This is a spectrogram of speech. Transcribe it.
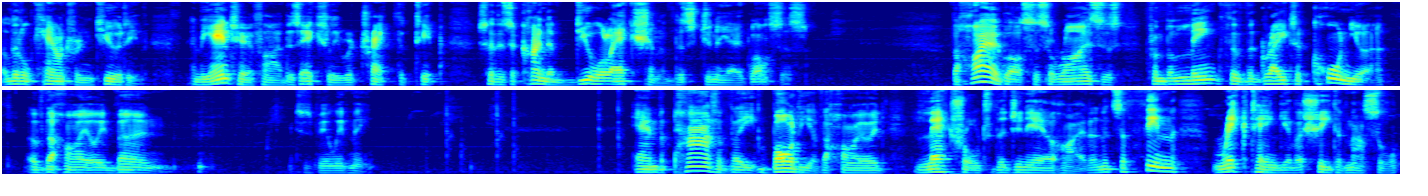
a little counterintuitive. And the anterior fibers actually retract the tip, so there's a kind of dual action of this genioglossus. The hyoglossus arises from the length of the greater cornua of the hyoid bone. Just bear with me and the part of the body of the hyoid lateral to the geniohyoid. And it's a thin rectangular sheet of muscle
